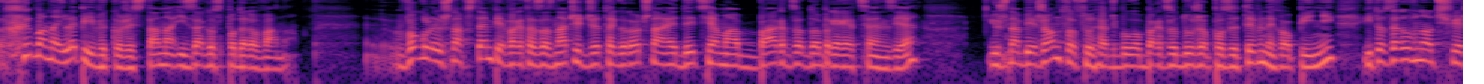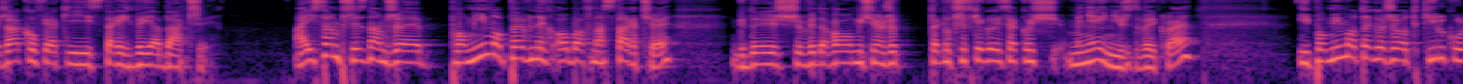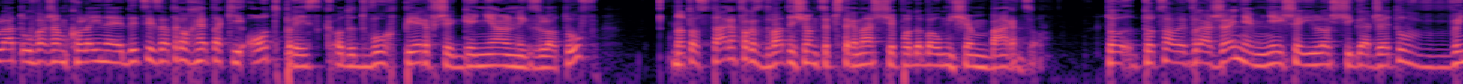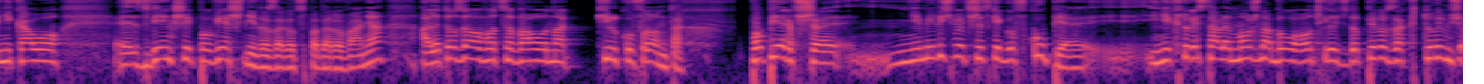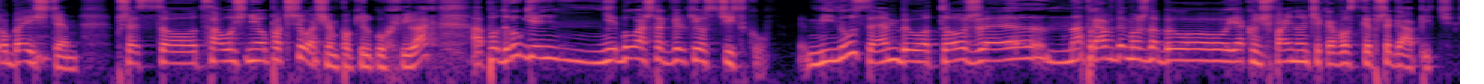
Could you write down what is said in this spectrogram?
chyba najlepiej wykorzystana i zagospodarowana. W ogóle już na wstępie warto zaznaczyć, że tegoroczna edycja ma bardzo dobre recenzje. Już na bieżąco słychać było bardzo dużo pozytywnych opinii i to zarówno od świeżaków, jak i starych wyjadaczy. A i sam przyznam, że pomimo pewnych obaw na starcie, gdyż wydawało mi się, że tego wszystkiego jest jakoś mniej niż zwykle, i pomimo tego, że od kilku lat uważam kolejne edycje za trochę taki odprysk od dwóch pierwszych genialnych zlotów, no to Star Force 2014 podobał mi się bardzo. To, to całe wrażenie mniejszej ilości gadżetów wynikało e, z większej powierzchni do zagospodarowania, ale to zaowocowało na kilku frontach. Po pierwsze, nie mieliśmy wszystkiego w kupie i niektóre sale można było odkryć dopiero za którymś obejściem, przez co całość nie opatrzyła się po kilku chwilach, a po drugie, nie było aż tak wielkiego ścisku. Minusem było to, że naprawdę można było jakąś fajną ciekawostkę przegapić.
